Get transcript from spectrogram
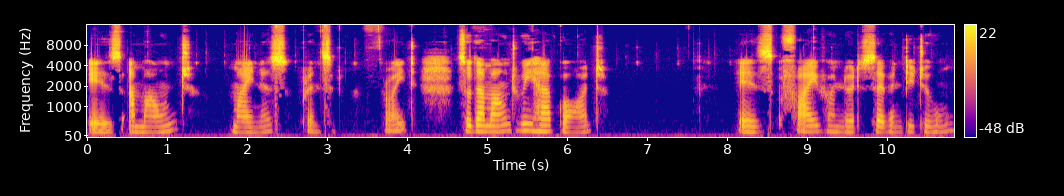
is amount minus principal right? So the amount we have got is 572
